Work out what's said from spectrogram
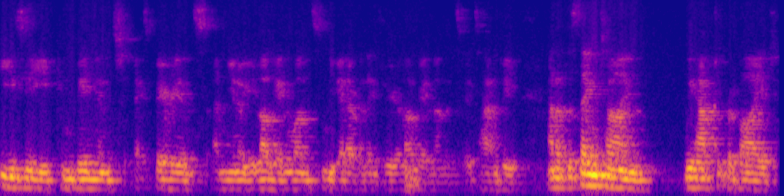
easy, convenient experience, and you know you log in once and you get everything through your login, and it's, it's handy. And at the same time, we have to provide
